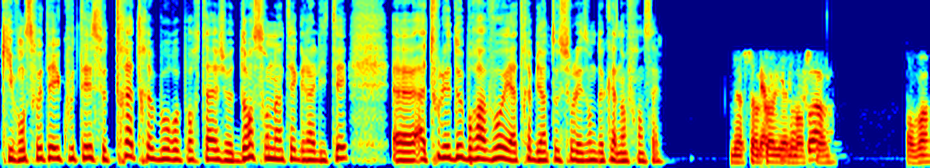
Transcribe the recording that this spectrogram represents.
qui vont souhaiter écouter ce très très beau reportage dans son intégralité. à tous les deux, bravo et à très bientôt sur les ondes de Canon français. Merci encore Yann. Au revoir.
